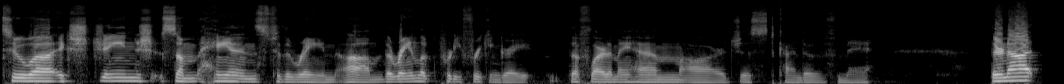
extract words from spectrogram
to uh, exchange some hands to the Reign. Um, the Reign look pretty freaking great. The Florida Mayhem are just kind of meh. They're not.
